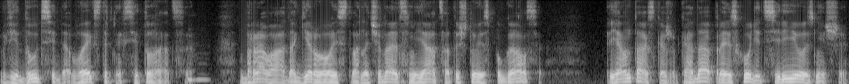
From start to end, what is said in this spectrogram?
ведут себя в экстренных ситуациях. Угу. Бравада, геройство, начинают смеяться, а ты что, испугался? Я вам так скажу, когда происходит серьезнейшее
